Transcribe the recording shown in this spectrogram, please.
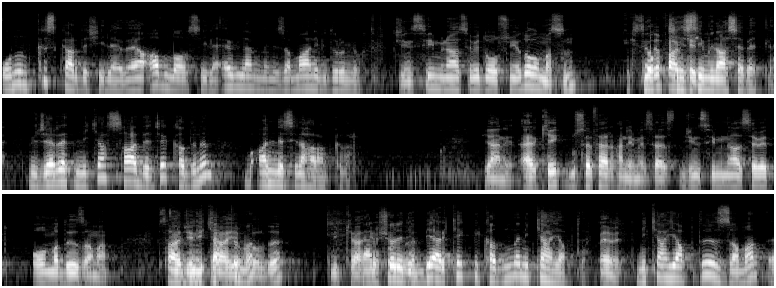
onun kız kardeşiyle veya ablasıyla evlenmenize mani bir durum yoktur. Cinsi münasebet olsun ya da olmasın. İkisine de Yok fark cinsi et. münasebetle. Mücerret nikah sadece kadının annesine haram kılar. Yani erkek bu sefer hani mesela cinsi münasebet olmadığı zaman sadece Evlilik nikah yaptı mı? yapıldı. Nikah Yani yapıldı. şöyle diyeyim bir erkek bir kadınla nikah yaptı. Evet. Nikah yaptığı zaman e,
